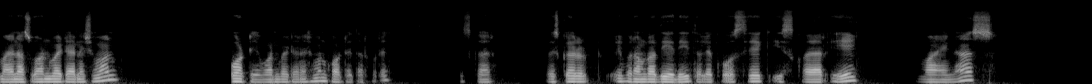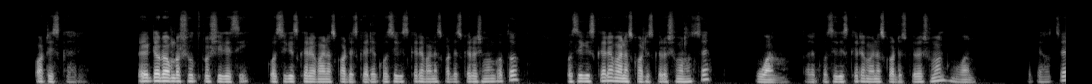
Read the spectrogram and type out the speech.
মাইনাস ওয়ান বাই টেনের সমান কটে ওয়ান বাই টেনের সমান কটে তারপরে স্কোয়ার। স্কোয়ার এবার আমরা দিয়ে দিই, তাহলে cosec square A minus cot স্কোয়ারে তো এটারও আমরা সূত্র শিখেছি কোসিক স্কোয়ারে মাইনাস কট স্কোয়ারে কোসিক স্কোয়ারে মাইনাস কট স্কোয়ারের সমান কত? কোসিক স্কোয়ারে মাইনাস কট স্কোয়ারের সমান হচ্ছে ওয়ান তাহলে কোসিক স্কোয়ারে মাইনাস কট স্কোয়ারের সমান ওয়ান এটা হচ্ছে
